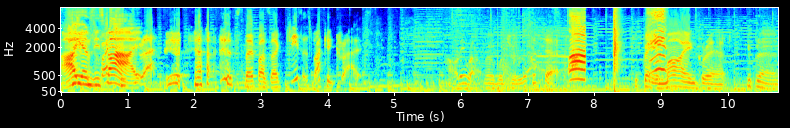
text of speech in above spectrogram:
I am the spy! Sniper sagt, Jesus fucking Christ. Holy roll. Well, would you look at that? Ah! You playing Minecraft. You plan,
